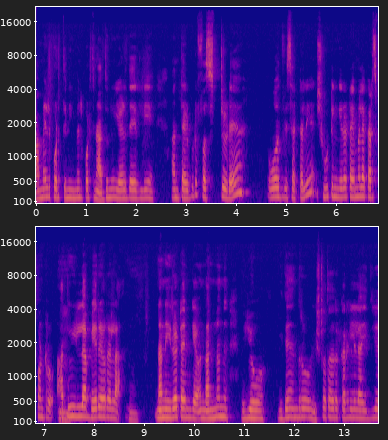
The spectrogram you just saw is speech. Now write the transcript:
ಆಮೇಲೆ ಕೊಡ್ತೀನಿ ಇಮೇಲೆ ಕೊಡ್ತೀನಿ ಅದನ್ನು ಹೇಳ್ದೇ ಇರಲಿ ಅಂತ ಹೇಳ್ಬಿಟ್ಟು ಫಸ್ಟ್ ಡೇ ಹೋದ್ವಿ ಸೆಟ್ಟಲ್ಲಿ ಶೂಟಿಂಗ್ ಇರೋ ಟೈಮಲ್ಲೇ ಕರ್ಸ್ಕೊಂಡ್ರು. ಅದು ಇಲ್ಲ ಬೇರೆಯವರೆಲ್ಲ. ನಾನು ಇರೋ ಟೈಮ್ಗೆ ಒಂದು ಹನ್ನೊಂದು ಅಯ್ಯೋ ಇದೆ ಅಂದರು ಇಷ್ಟೊತ್ತಾದ್ರೂ ಕರೀಲಿಲ್ಲ ಇದೆಯೋ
